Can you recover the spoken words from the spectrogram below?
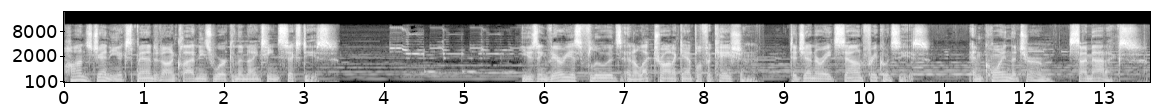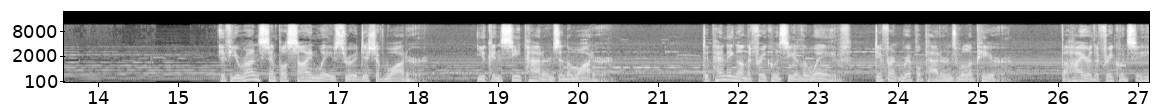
Hans Jenny expanded on Chladni's work in the 1960s. Using various fluids and electronic amplification to generate sound frequencies, and coined the term cymatics. If you run simple sine waves through a dish of water, you can see patterns in the water. Depending on the frequency of the wave, different ripple patterns will appear. The higher the frequency,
